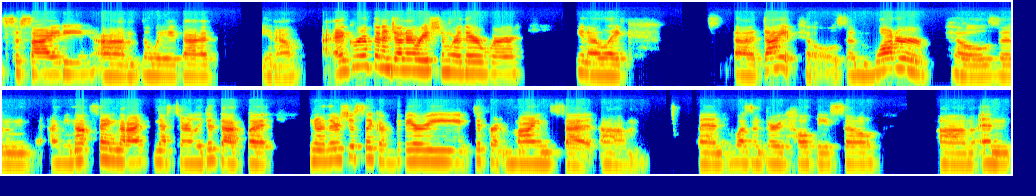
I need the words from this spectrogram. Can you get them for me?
society um, the way that you know, I grew up in a generation where there were, you know, like uh, diet pills and water pills. And I mean, not saying that I necessarily did that, but, you know, there's just like a very different mindset um, and it wasn't very healthy. So, um, and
